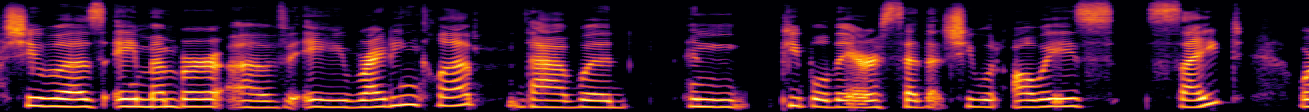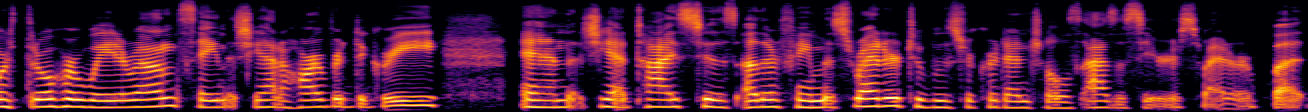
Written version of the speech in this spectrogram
She was a member of a writing club that would, and people there said that she would always cite or throw her weight around, saying that she had a Harvard degree and that she had ties to this other famous writer to boost her credentials as a serious writer. But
